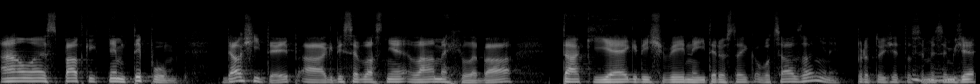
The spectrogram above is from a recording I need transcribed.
Ale zpátky k těm typům. Další typ, a kdy se vlastně láme chleba, tak je, když vy nejíte dostatek ovoce a zeleniny. Protože to si mm-hmm. myslím, že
